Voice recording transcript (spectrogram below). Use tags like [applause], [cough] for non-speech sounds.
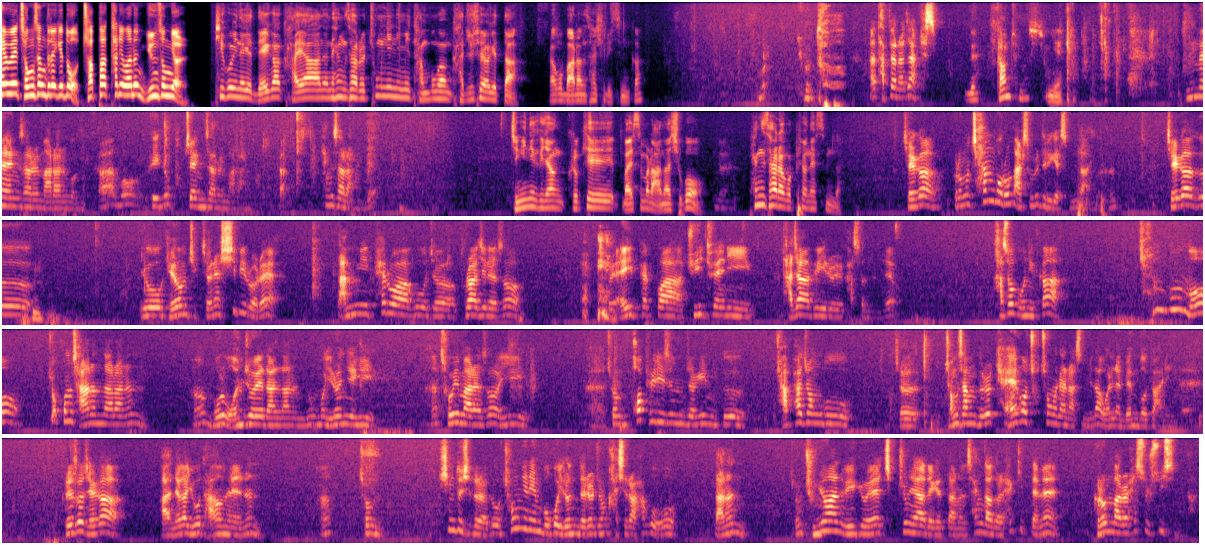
해외 정상들에게도 좌파 타령하는 윤석열. 피고인에게 내가 가야 하는 행사를 총리님이 당분간 가주셔야겠다라고 말한 사실이 있습니까? 이것도 [laughs] 아, 답변하지 않겠습니다. 네, 다음 질문 하시죠. 예. 국내 행사를 말하는 겁니까? 뭐 외교 국제 행사를 말하는 겁니까? 행사라는 게 증인이 그냥 그렇게 말씀을 안 하시고 네. 행사라고 표현했습니다. 제가 그러면 참고로 말씀을 드리겠습니다. 이거는 제가 그요 계엄 직전에 11월에 남미 페루하고 저 브라질에서 그 에이펙과 G20 다자 회의를 갔었는데요. 가서 보니까 전부 뭐 조금 사는 나라는 어, 뭘 원조해 달라는 둥 뭐 이런 얘기 어, 소위 말해서 이 어, 좀 포퓰리즘적인 그 좌파 정부 저 정상들을 대거 초청을 해놨습니다. 원래 멤버도 아닌데. 그래서 제가 아 내가 요 다음 해에는 어? 좀 힘드시더라도 총리님 보고 이런 데를 좀 가시라 하고 나는 좀 중요한 외교에 집중해야 되겠다는 생각을 했기 때문에 그런 말을 했을 수 있습니다.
